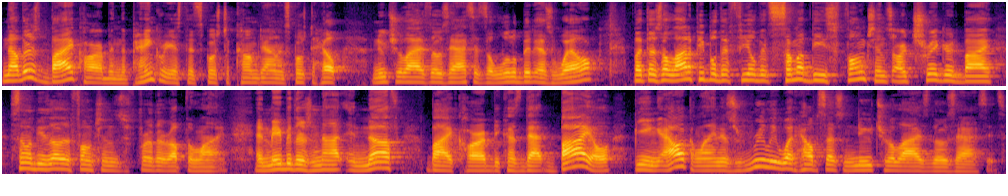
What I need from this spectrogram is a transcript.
Now there's bicarb in the pancreas that's supposed to come down and supposed to help neutralize those acids a little bit as well. But there's a lot of people that feel that some of these functions are triggered by some of these other functions further up the line. And maybe there's not enough bicarb because that bile being alkaline is really what helps us neutralize those acids.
